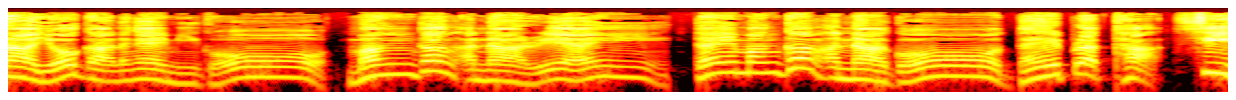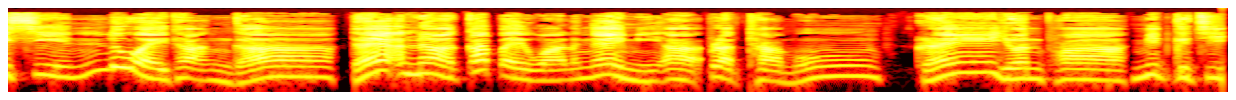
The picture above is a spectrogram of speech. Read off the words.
นาโยกาละไงมีโกมังกังอนาเรไอแต่มังกังอนาโกไดปรัตทะซีซีนลุไอทังกาแต่อนากับไอวาละไงมีอะปรัตถามุงไกรยอนพามิดกะจี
